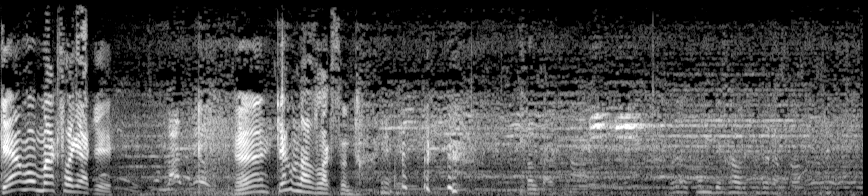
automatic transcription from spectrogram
क्या हो मास्क लगा के? क्या हो लाज लाग्छन्?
